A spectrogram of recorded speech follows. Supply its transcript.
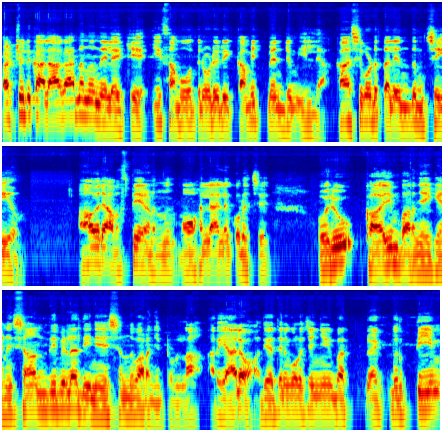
പക്ഷെ ഒരു കലാകാരൻ എന്ന നിലയ്ക്ക് ഈ സമൂഹത്തിനോട് ഒരു കമ്മിറ്റ്മെന്റും ഇല്ല. കാശ് കൊടുത്താൽ എന്തും ചെയ്യും. ആ ഒരു അവസ്ഥയാണെന്ന് മോഹൻലാലിനെ കുറിച്ച് ഒരു കാര്യം പറഞ്ഞേക്കാണ് ശാന്തിവിള ദിനേശ് എന്ന് പറഞ്ഞിട്ടുള്ള. അറിയാലോ? അദ്ദേഹത്തിനെ കുറിച്ച് ഇനി വൃത്തിയും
